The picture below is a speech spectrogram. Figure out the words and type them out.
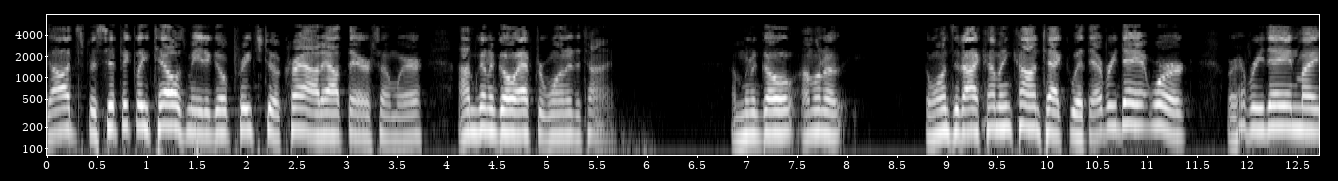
God specifically tells me to go preach to a crowd out there somewhere, I'm going to go after one at a time. I'm going to go, I'm going to, the ones that I come in contact with every day at work or every day in my,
